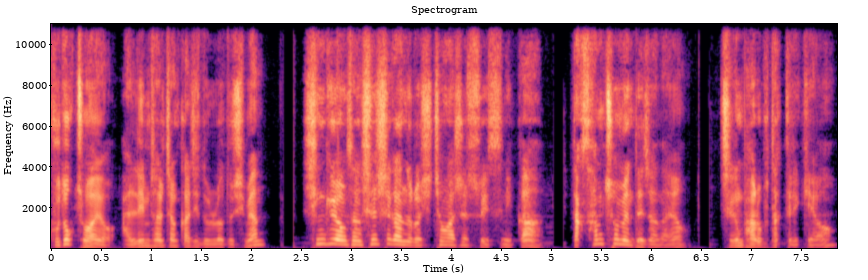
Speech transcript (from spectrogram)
구독, 좋아요, 알림 설정까지 눌러두시면 신규 영상 실시간으로 시청하실 수 있으니까 딱 3초면 되잖아요. 지금 바로 부탁드릴게요.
